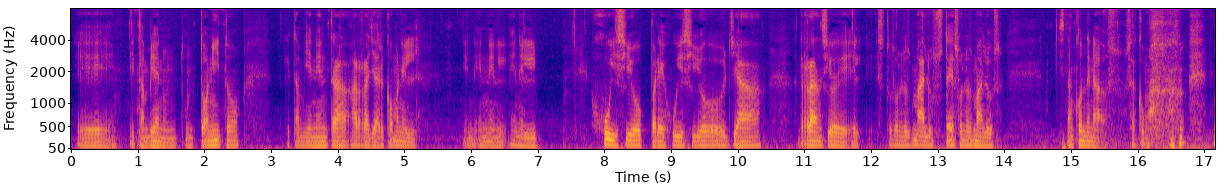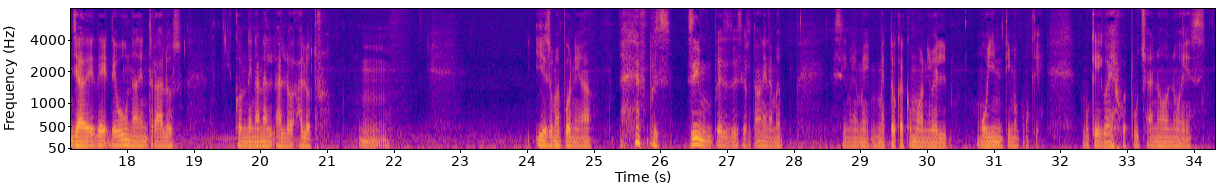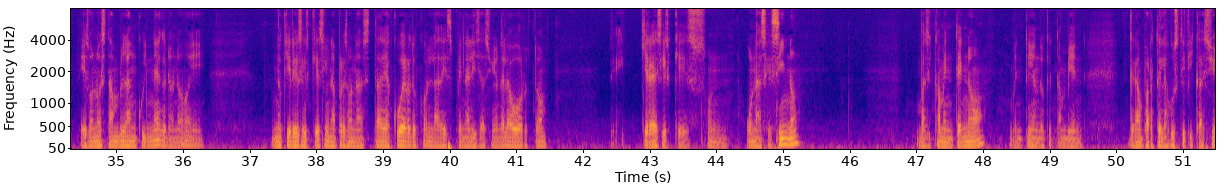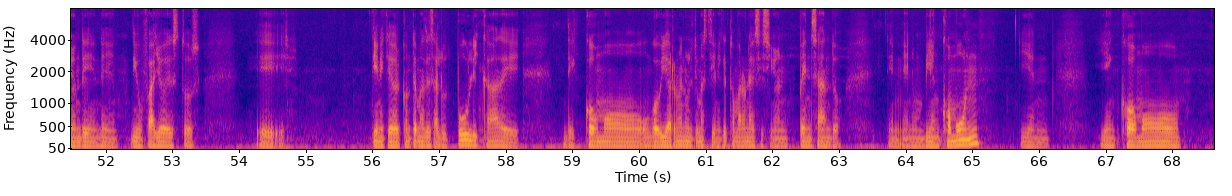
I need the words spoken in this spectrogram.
eh, y también un, tonito también entra a rayar como en el, en, el, en el juicio, prejuicio ya rancio de estos son los malos, ustedes son los malos, están condenados. O sea, como ya de, una de entrada los condenan al, al, otro. Mm. Y eso me pone a, pues sí, pues de cierta manera sí, me, me, me toca como a nivel muy íntimo, como que, como que digo, eh, pucha, no, no es, eso no es tan blanco y negro, ¿no? Y no quiere decir que si una persona está de acuerdo con la despenalización del aborto, eh, quiera decir que es un, un asesino. Básicamente no. Entiendo que también gran parte de la justificación de, de, un fallo de estos eh, tiene que ver con temas de salud pública, de, de cómo un gobierno en últimas tiene que tomar una decisión pensando en, un bien común y en, y en cómo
